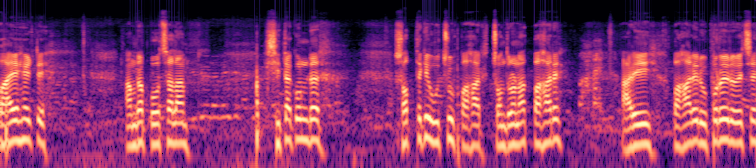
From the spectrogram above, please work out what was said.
পায়ে হেঁটে আমরা পৌঁছালাম সীতাকুণ্ডের সব থেকে উঁচু পাহাড় চন্দ্রনাথ পাহাড়ে। আর এই পাহাড়ের উপরেই রয়েছে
